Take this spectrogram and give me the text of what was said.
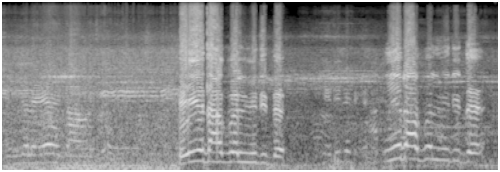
Single आहे, हे दाखवल मी तिथं. हे दाखवल मी तिथं.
